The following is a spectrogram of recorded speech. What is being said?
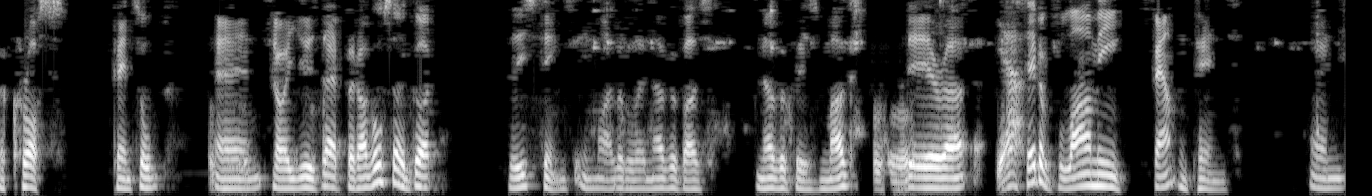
A cross pencil, mm-hmm. and so I use that. But I've also got these things in my little Novabuzz Novabiz mug. Mm-hmm. They're uh, yeah. a set of Lamy fountain pens, and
